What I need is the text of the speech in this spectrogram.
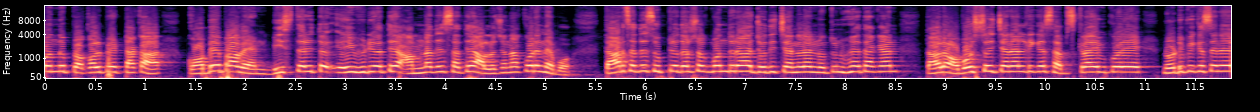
বন্ধু প্রকল্পের টাকা কবে পাবেন, বিস্তারিত এই ভিডিওতে আপনাদের সাথে আলোচনা করে নেব। তার সাথে সুপ্রিয় দর্শক বন্ধুরা, যদি চ্যানেলে নতুন হয়ে থাকেন, তাহলে অবশ্যই চ্যানেলটিকে সাবস্ক্রাইব করে নোটিফিকেশনের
